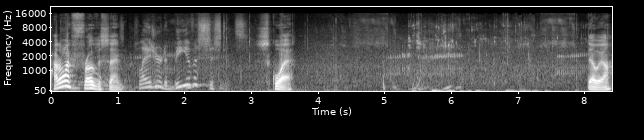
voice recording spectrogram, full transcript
How do I throw the scent? Pleasure to be of assistance. Square. There we are.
